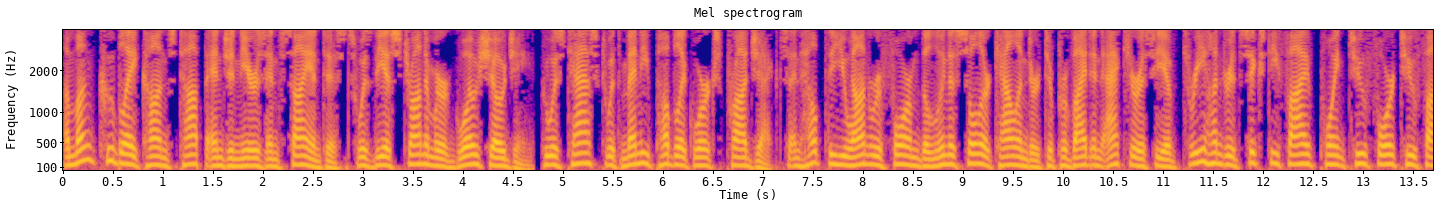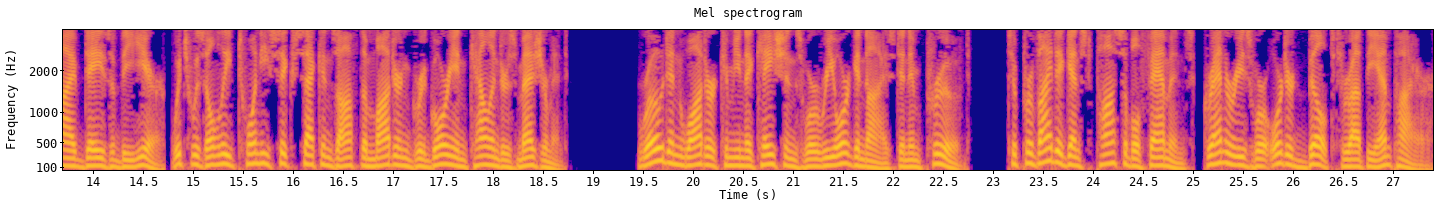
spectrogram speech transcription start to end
Among Kublai Khan's top engineers and scientists was the astronomer Guo Shoujing, who was tasked with many public works projects and helped the Yuan reform the lunisolar calendar to provide an accuracy of 365.2425 days of the year, which was only 26 seconds off the modern Gregorian calendar's measurement. Road and water communications were reorganized and improved. To provide against possible famines, granaries were ordered built throughout the empire.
